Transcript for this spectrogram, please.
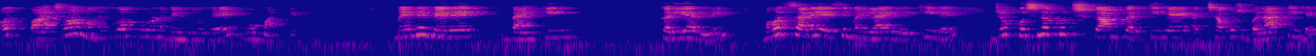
और पांचवा महत्वपूर्ण बिंदु है वो मार्केटिंग मैंने मेरे बैंकिंग करियर में बहुत सारी ऐसी महिलाएँ देखी है जो कुछ ना कुछ काम करती है अच्छा कुछ बनाती है,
